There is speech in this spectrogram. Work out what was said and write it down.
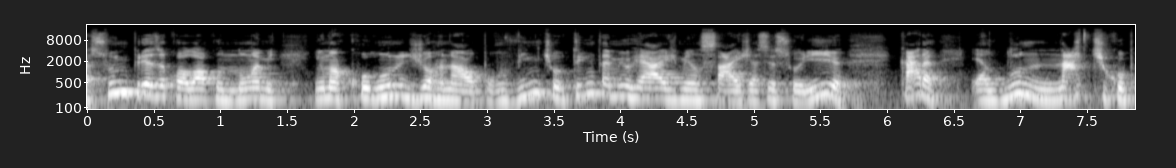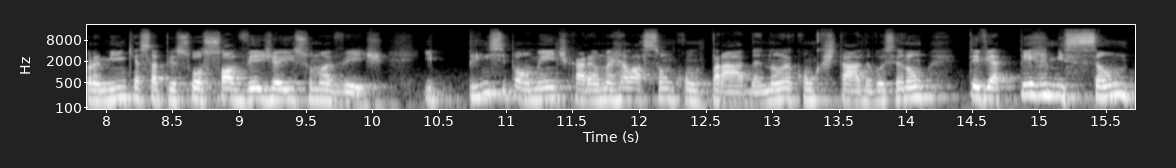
a sua empresa coloca o um nome em uma coluna de jornal por 20 ou 30 mil reais mensais de assessoria, cara, é lunático para mim que essa pessoa só veja isso uma vez. E principalmente, cara, é uma relação comprada, não é conquistada. Você não teve a permissão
